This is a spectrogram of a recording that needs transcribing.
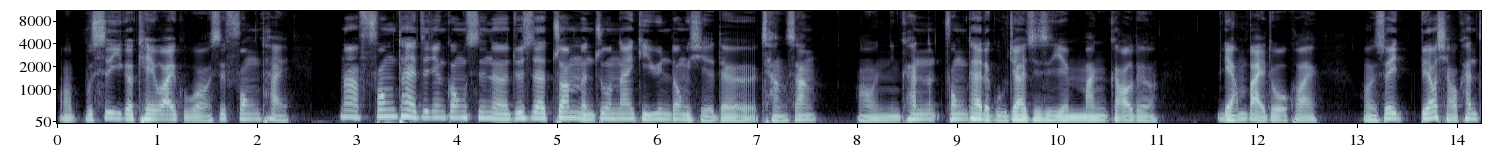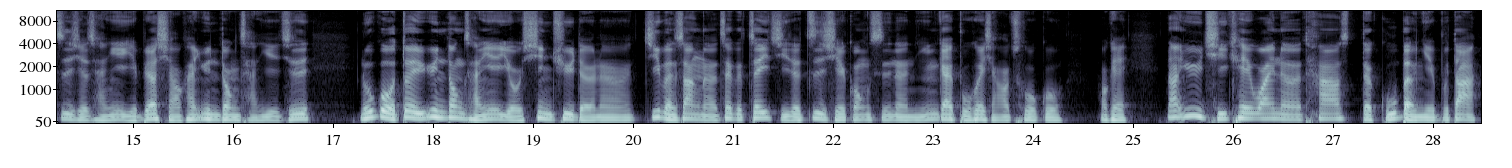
哦，不是一个 KY 股哦，是丰泰。那丰泰这间公司呢，就是在专门做 Nike 运动鞋的厂商哦。你看丰泰的股价其实也蛮高的，两百多块哦。所以不要小看制鞋产业，也不要小看运动产业。其实如果对运动产业有兴趣的呢，基本上呢，这个这一集的制鞋公司呢，你应该不会想要错过。OK，那玉琪 KY 呢，它的股本也不大。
